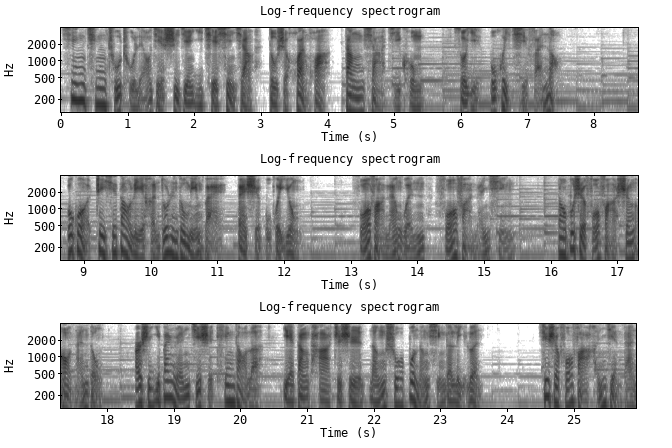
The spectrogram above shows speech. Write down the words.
清清楚楚了解世间一切现象都是幻化，当下即空，所以不会起烦恼。不过这些道理很多人都明白，但是不会用。佛法难闻，佛法难行，倒不是佛法深奥难懂，而是一般人即使听到了，也当它只是能说不能行的理论。其实佛法很简单。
